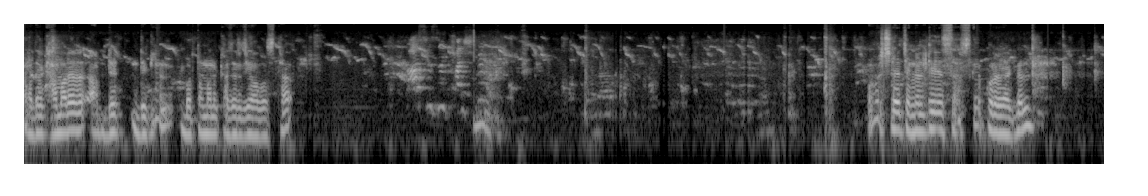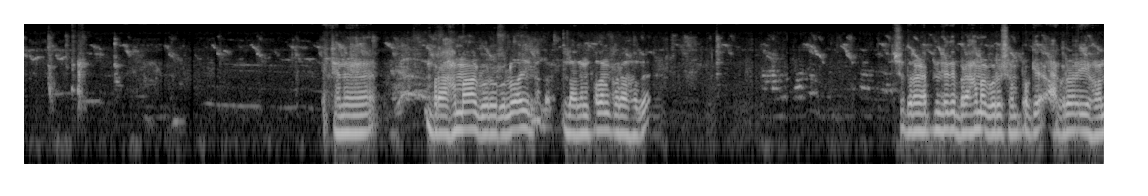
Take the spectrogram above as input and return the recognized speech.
আমাদের খামারের আপডেট দেখলেন, বর্তমান কাজের যে অবস্থা। অবশ্যই চ্যানেলটি সাবস্ক্রাইব করে রাখবেন। এখানে ব্রাহ্মা গরুগুলোই লালন পালন করা হবে। সুতরাং আপনি যদি ব্রাহ্মা গরু সম্পর্কে আগ্রহী হন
